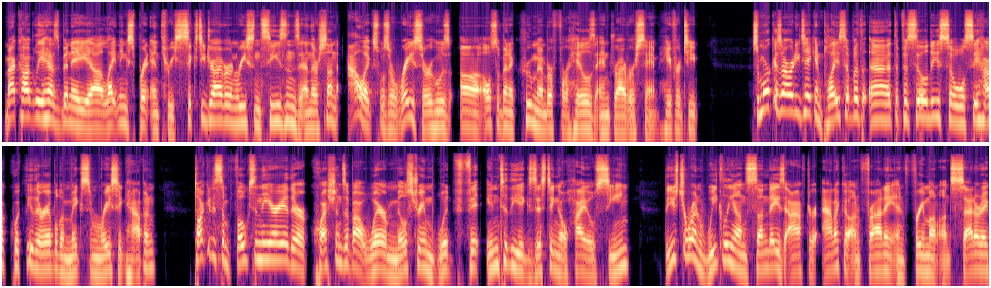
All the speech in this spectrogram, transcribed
Matt Cogley has been a uh, Lightning Sprint and 360 driver in recent seasons, and their son Alex was a racer who has uh, also been a crew member for Hills and driver Sam Hafertepe. Some work has already taken place at, uh, at the facility, so we'll see how quickly they're able to make some racing happen. Talking to some folks in the area, there are questions about where Millstream would fit into the existing Ohio scene. They used to run weekly on Sundays after Attica on Friday and Fremont on Saturday.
